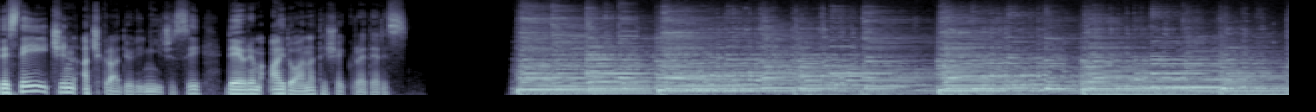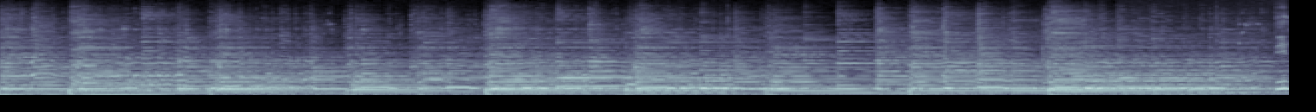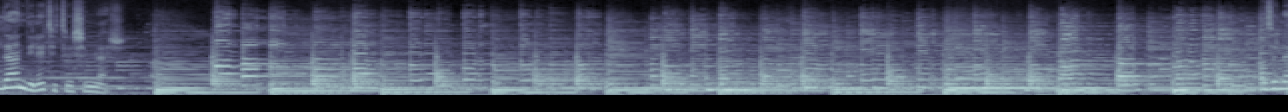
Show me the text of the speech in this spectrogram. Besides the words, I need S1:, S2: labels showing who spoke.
S1: Desteği için Açık Radyo dinleyicisi Devrim Aydoğan'a teşekkür ederiz.
S2: Dilden Dile Titreşimler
